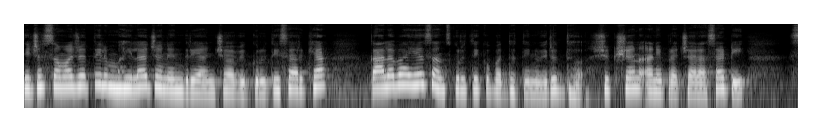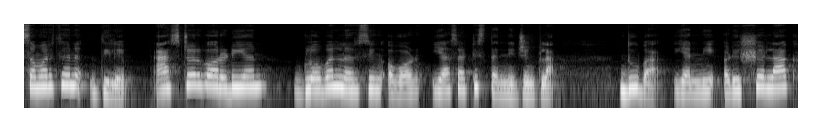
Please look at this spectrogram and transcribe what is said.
तिच्या समाजातील महिला जनेंद्रियांच्या विकृतीसारख्या कालबाह्य सांस्कृतिक पद्धतींविरुद्ध शिक्षण आणि प्रचारासाठी समर्थन दिले. Aster guardian global nursing award यासाठीच त्यांनी जिंकला. दुबा यांनी अडीचशे लाख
